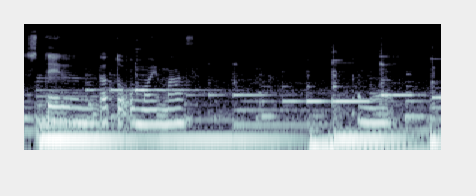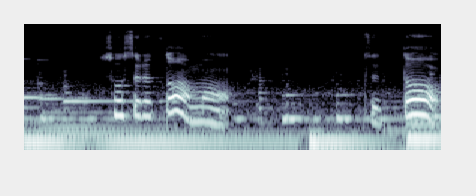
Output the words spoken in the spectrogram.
してるんだと思います。あのそうするともうずっと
